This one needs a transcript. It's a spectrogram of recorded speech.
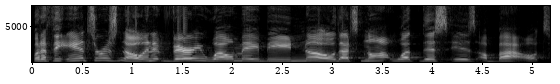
But if the answer is no, and it very well may be no, that's not what this is about,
